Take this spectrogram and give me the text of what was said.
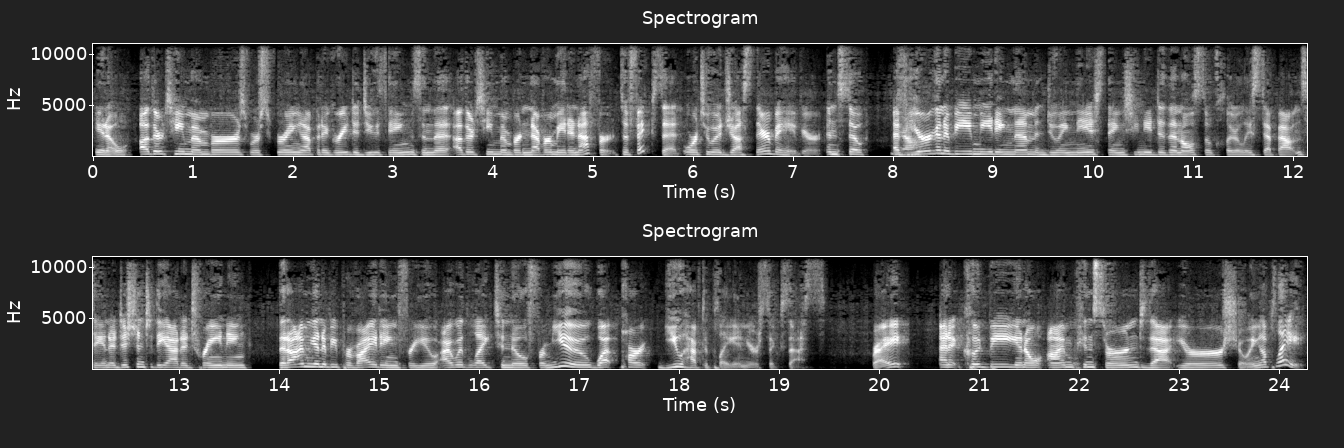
you know, other team members were screwing up and agreed to do things, and the other team member never made an effort to fix it or to adjust their behavior. And so, if yeah. you're going to be meeting them and doing these things, you need to then also clearly step out and say, in addition to the added training that I'm going to be providing for you, I would like to know from you what part you have to play in your success, right? And it could be, you know, I'm concerned that you're showing up late.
